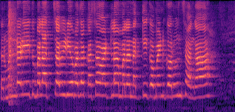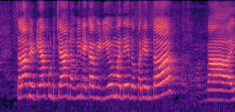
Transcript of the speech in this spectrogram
तर मंडळी तुम्हाला आजचा व्हिडिओ माझा कसा वाटला मला नक्की कमेंट करून सांगा. चला भेटूया पुढच्या नवीन एका व्हिडिओमध्ये. तोपर्यंत बाय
